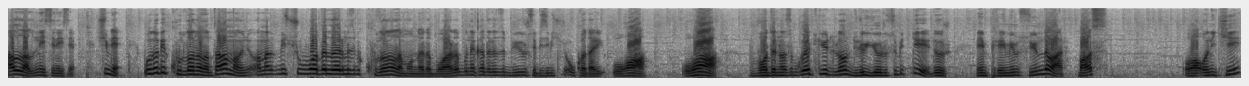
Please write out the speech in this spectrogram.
Allah Allah neyse neyse. Şimdi bunu bir kullanalım tamam mı? Ama biz şu vadalarımızı bir kullanalım onları bu arada. Bu ne kadar hızlı büyürse bizim için o kadar iyi. Oha. Oha. Bu vada nasıl bu kadar etkiliydi lan? Direkt yarısı bitti. Dur. Benim premium suyum da var. Bas. Oha 12.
